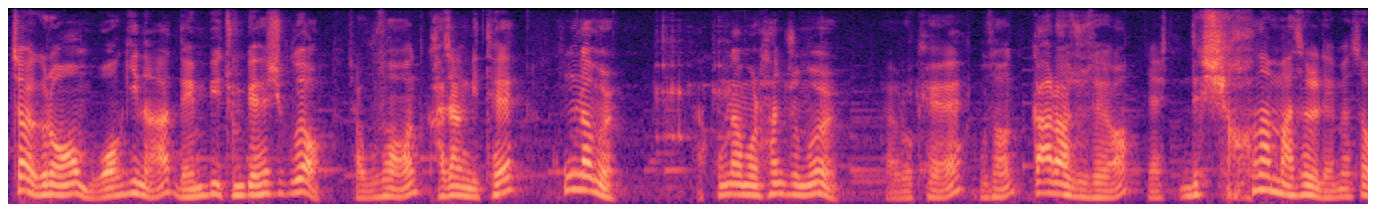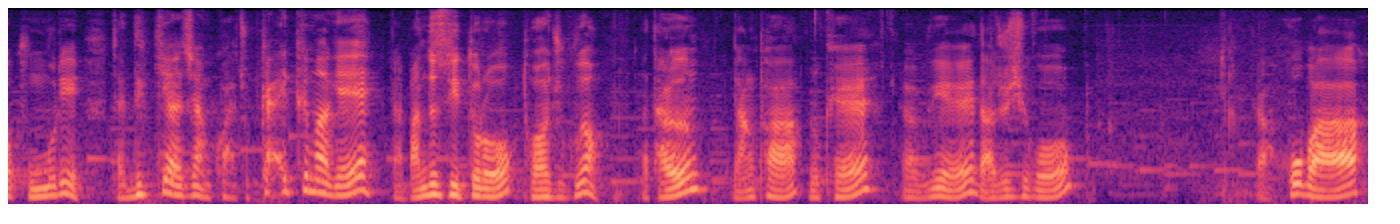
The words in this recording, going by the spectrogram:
자, 그럼 웍이나 냄비 준비하시고요. 자, 우선 가장 밑에 콩나물. 자, 콩나물 한 줌을 자, 이렇게 우선 깔아주세요. 자, 느- 시원한 맛을 내면서 국물이 자, 느끼하지 않고 아주 깔끔하게 자, 만들 수 있도록 도와주고요. 자, 다음 양파 이렇게 자, 위에 놔주시고 자, 호박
